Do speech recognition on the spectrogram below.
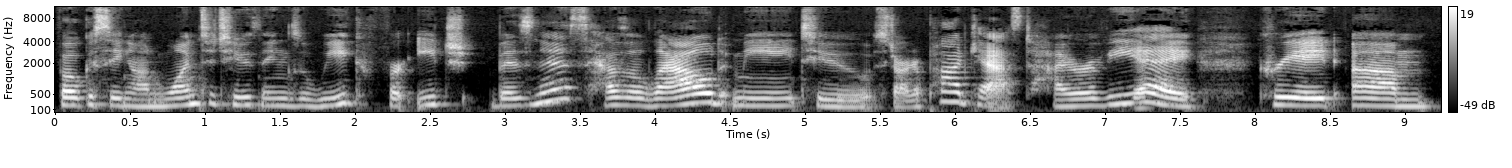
focusing on one to two things a week for each business has allowed me to start a podcast, hire a VA, create um,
